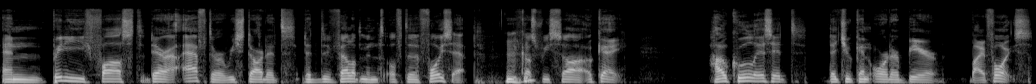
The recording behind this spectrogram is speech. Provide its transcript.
And pretty fast thereafter, we started the development of the voice app because we saw, okay, how cool is it that you can order beer by voice?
